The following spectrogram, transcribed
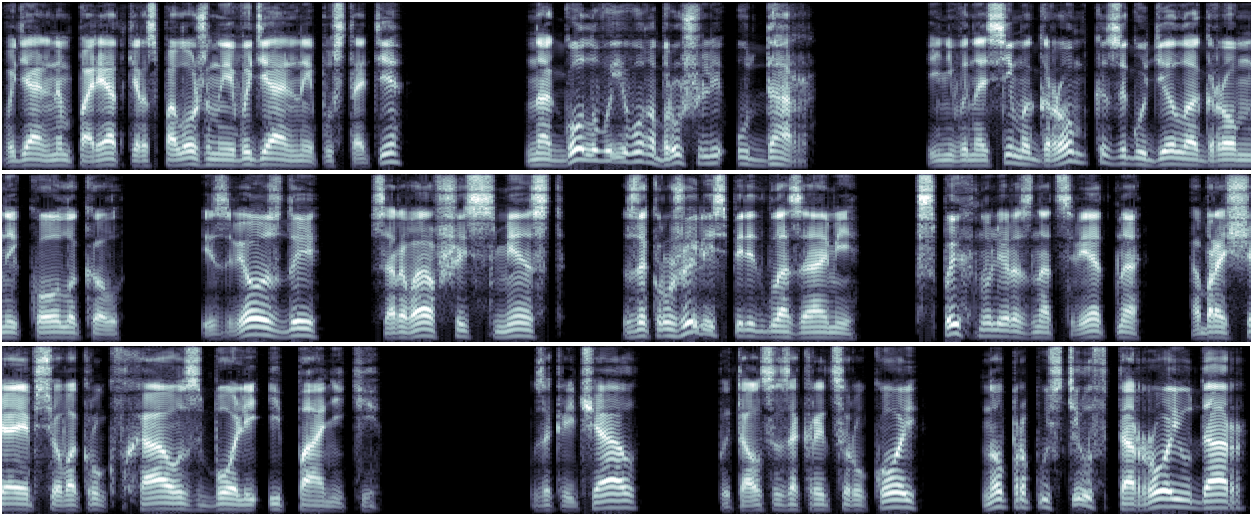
в идеальном порядке расположенные в идеальной пустоте, на голову его обрушили удар, и невыносимо громко загудел огромный колокол, и звезды, сорвавшись с мест, закружились перед глазами, вспыхнули разноцветно, обращая все вокруг в хаос боли и паники. Закричал, пытался закрыться рукой, но пропустил второй удар,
